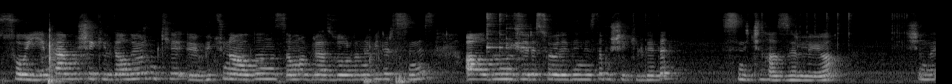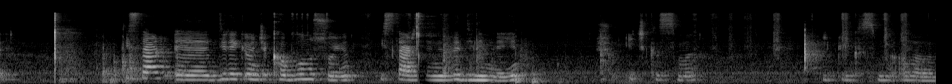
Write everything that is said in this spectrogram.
soyayım. Ben bu şekilde alıyorum ki e, bütün aldığınız zaman biraz zorlanabilirsiniz. Aldığınız yere söylediğinizde bu şekilde de sizin için hazırlıyor. Şimdi ister e, direkt önce kabuğunu soyun, isterseniz de dilimleyin. Şu iç kısmı, ipli kısmını alalım.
